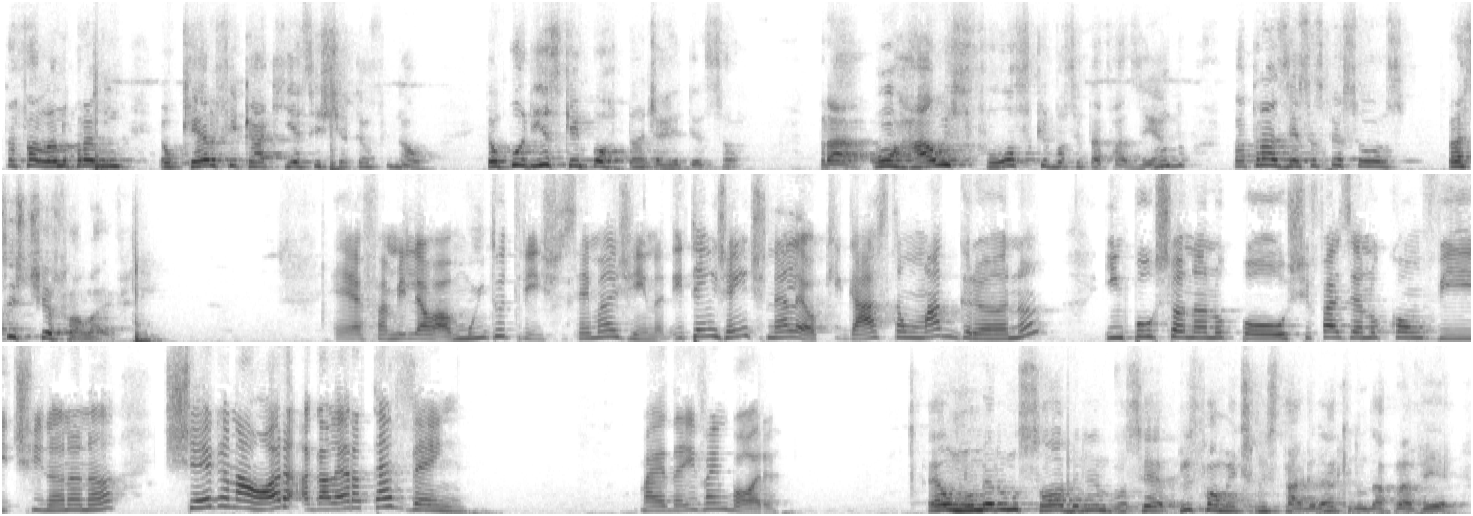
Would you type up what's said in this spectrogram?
tá falando para mim, eu quero ficar aqui e assistir até o final. Então, por isso que é importante a retenção, para honrar o esforço que você está fazendo para trazer essas pessoas para assistir a sua live. É, família, ó, muito triste, você imagina. E tem gente, né, Léo, que gasta uma grana impulsionando o post, fazendo convite, nananã. Chega na hora, a galera até vem, mas daí vai embora. É, o número não sobe, né? Você, principalmente no Instagram, que não dá para ver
